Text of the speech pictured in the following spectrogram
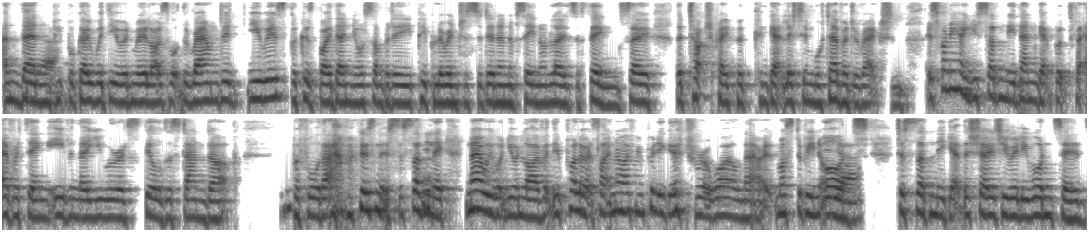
and then yeah. people go with you and realise what the rounded you is, because by then you're somebody people are interested in and have seen on loads of things. So the touch paper can get lit in whatever direction. It's funny how you suddenly then get booked for everything, even though you were as skilled as stand up before that happened, isn't it? So suddenly yeah. now we want you in live at the Apollo. It's like, no, I've been pretty good for a while now. It must have been odd yeah. to suddenly get the shows you really wanted,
